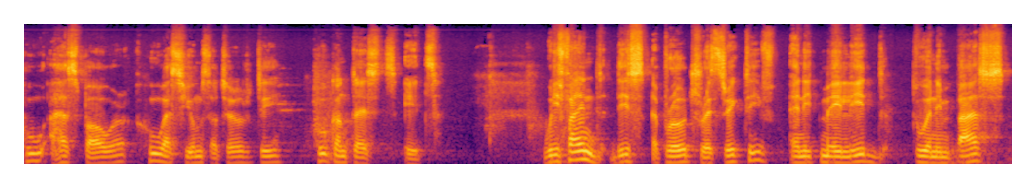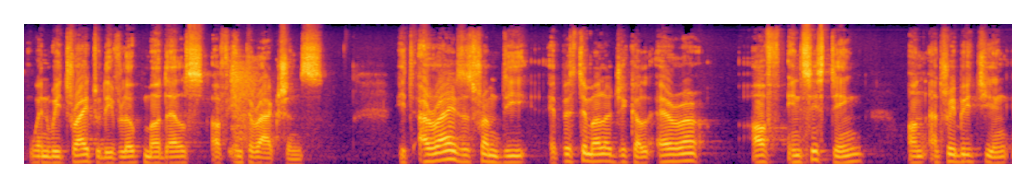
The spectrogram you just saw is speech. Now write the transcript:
who has power, who assumes authority, who contests it. We find this approach restrictive and it may lead to an impasse when we try to develop models of interactions. It arises from the epistemological error of insisting on attributing,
